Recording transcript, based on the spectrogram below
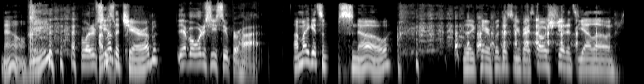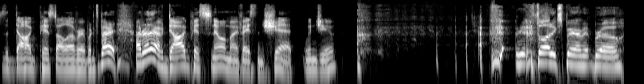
No, me? What if she's I'm not the cherub. yeah? But what if she's super hot? I might get some snow. Like, here, put this in your face. Oh shit, it's yellow and there's a dog pissed all over it. But it's better. I'd rather have dog pissed snow on my face than shit. Wouldn't you? Thought experiment, bro.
